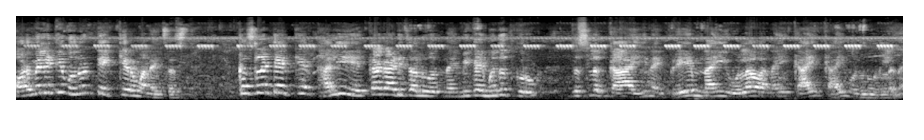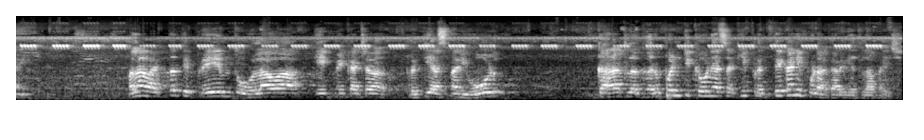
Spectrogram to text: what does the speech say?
फॉर्मॅलिटी म्हणून टेक केअर म्हणायचं असतं. कसलं टेक केअर खाली एका गाडी चालू होत नाही मी काही मदत करू? तसलं काही नाही प्रेम नाही ओलावा नाही काही काही म्हणून उरलं नाही. मला वाटतं ते प्रेम तो ओलावा एकमेकाच्या प्रती असणारी ओढ घरातलं घर पण टिकवण्यासाठी प्रत्येकाने पुढाकार घेतला पाहिजे.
